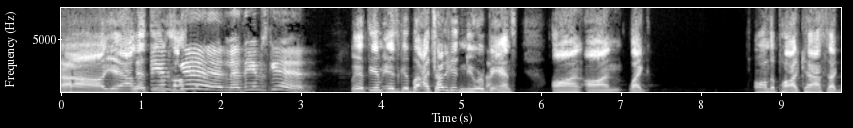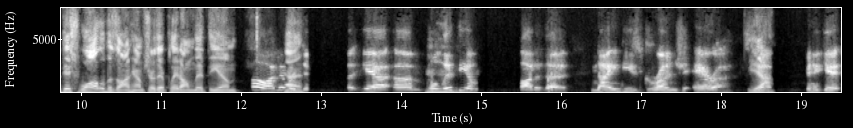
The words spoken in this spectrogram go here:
Oh yeah, Lithium's Lithium's awesome. good. Lithium's good. Lithium is good, but I try to get newer bands on on like on the podcast. Like Dishwalla was on here. I'm sure they're played on Lithium. Oh, I remember. Uh, Di- yeah. Um, well, Mhm. Lithium, a lot of the 90s grunge era. Yeah. You're going to get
